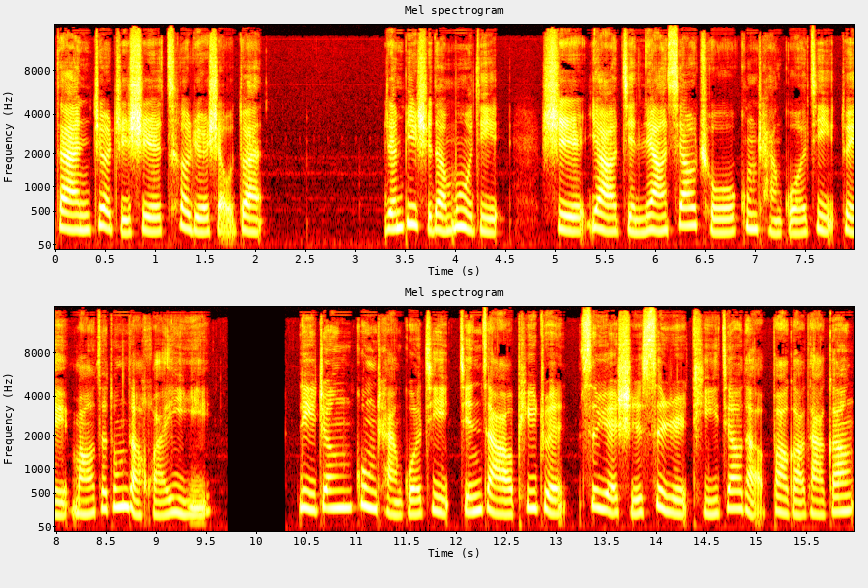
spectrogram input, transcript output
但这只是策略手段。任弼时的目的是要尽量消除共产国际对毛泽东的怀疑，力争共产国际尽早批准四月十四日提交的报告大纲。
